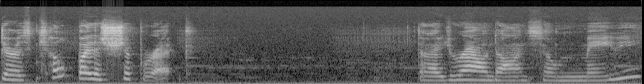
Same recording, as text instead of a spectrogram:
there is kelp by the shipwreck that I drowned on, so maybe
